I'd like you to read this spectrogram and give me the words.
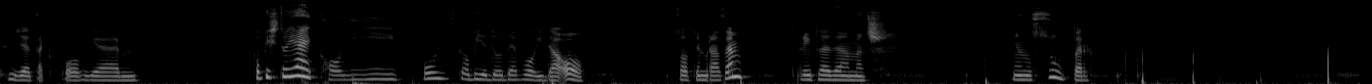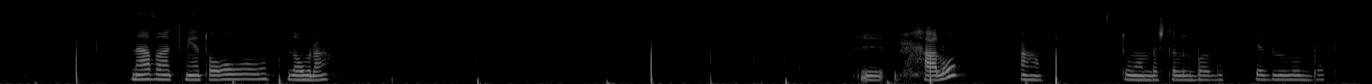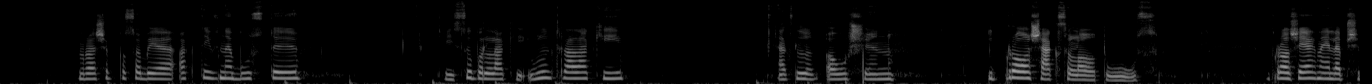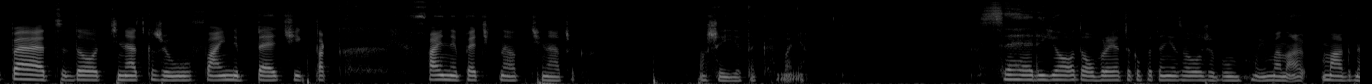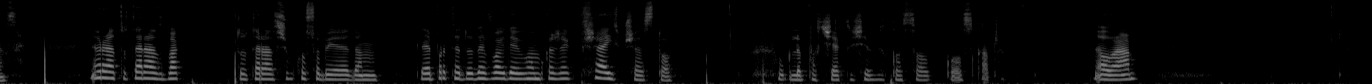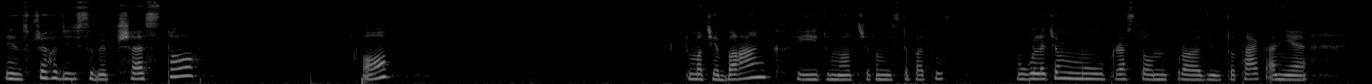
że tak powiem, kupić to jajko i pójść sobie do Devoida. O, co tym razem? Triple damage. Nie no, super. Nawać mnie to. Dobra. Y, halo? Aha. Tu mam resztę lootbagów. Jeden lootbag. Dobra, szybko sobie aktywne boosty. Czyli Super Lucky i Ultra Lucky. Axolot Ocean. I proszę Axolotus. Proszę, jak najlepszy pet do odcineczka, żeby był fajny pecik, tak fajny pecik na odcineczek. Może i je tak chyba nie. Serio? Dobra, ja tego pytania założę, bo mój mana- magnes. Dobra, to teraz bak, to teraz szybko sobie dam teleportę do Devoida i wam pokażę jak przejść przez to. W ogóle patrzcie jak to się wysoko skacze. Dobra. Więc przechodzicie sobie przez to. O. Tu macie bank i tu macie tą listę petów. W ogóle czemu Preston prowadził to tak, a nie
